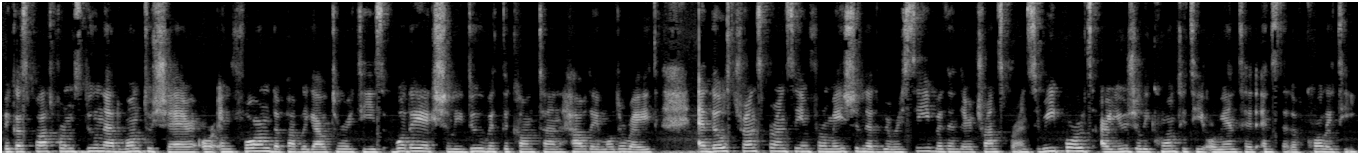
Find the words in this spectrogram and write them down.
because platforms do not want to share or inform the public authorities what they actually do with the content, how they moderate. And those transparency information that we receive within their transparency reports are usually quantity oriented instead of quality.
